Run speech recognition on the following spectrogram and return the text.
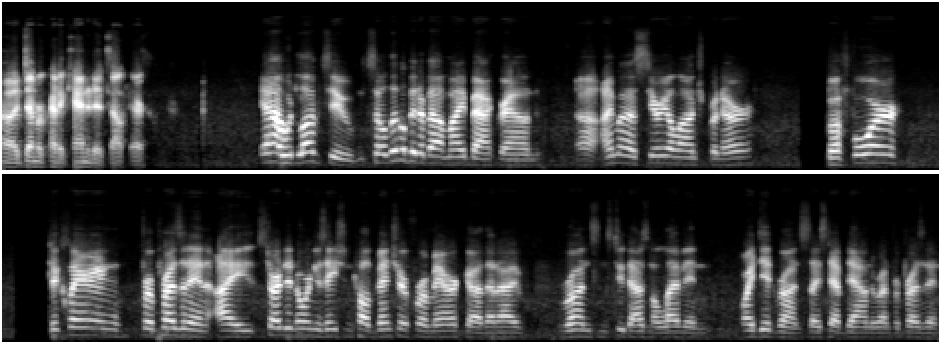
uh, Democratic candidates out there? Yeah, I would love to. So, a little bit about my background. Uh, I'm a serial entrepreneur. Before declaring for president, I started an organization called Venture for America that I've run since 2011, or I did run, so I stepped down to run for president.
